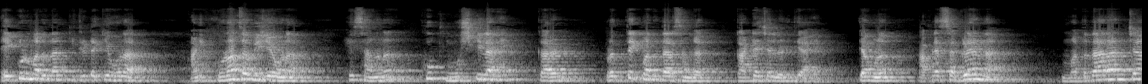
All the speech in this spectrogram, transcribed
एकूण मतदान किती टक्के होणार आणि कोणाचा विजय होणार हे सांगणं खूप मुश्किल आहे कारण प्रत्येक मतदारसंघात काट्याच्या लढती आहेत. त्यामुळं आपल्या सगळ्यांना मतदारांच्या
